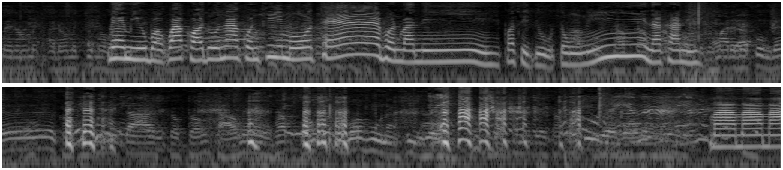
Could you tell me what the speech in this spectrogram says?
แม่น้องแม่น้องแม็กกี้าแม่มิวบอกว่าขอดูหน้าคนขี้โมแท้เพิ่นวันนี้เพราะสิอยู่ตรงนี้นะคะนี่ขอบคุณมากเลยแม่กุ้งเด้อขอบคุณพี่ตากับสองสาวแม่ครับว่าหูหนังสี่เลยมามามา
